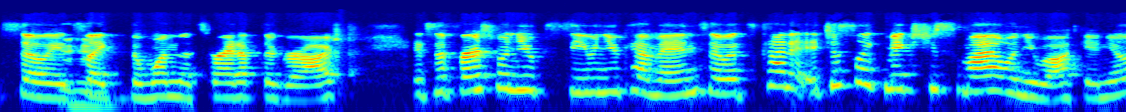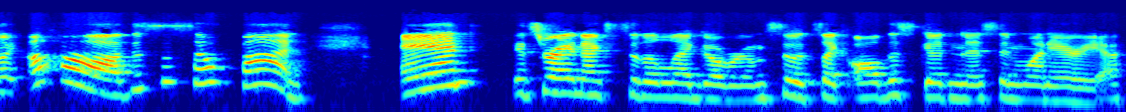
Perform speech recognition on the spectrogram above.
So it's mm-hmm. like the one that's right up the garage. It's the first one you see when you come in. So it's kind of it just like makes you smile when you walk in. You're like, oh, this is so fun and it's right next to the Lego room, so it's like all this goodness in one area.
